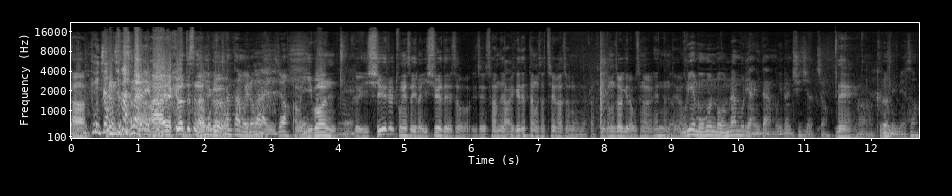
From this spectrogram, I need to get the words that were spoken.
아, 괜찮다. 뜻은 아니고 아, 예, 그런 뜻은 너무 아니고 괜찮다 뭐 이런 건 아니죠. 아마 이번 네. 그이 시위를 통해서 이런 이슈에 대해서 이제 사람들이 알게 됐다는 것 자체가 저는 약간 긍정적이라고 생각을 했는데요. 우리의 몸은 뭐 음란물이 아니다 뭐 이런 취지였죠. 네. 어, 그런 의미에서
